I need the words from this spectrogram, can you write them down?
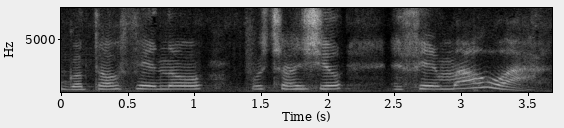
Thiago, eu tô ouvindo Puxa Gil FM Mauá.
